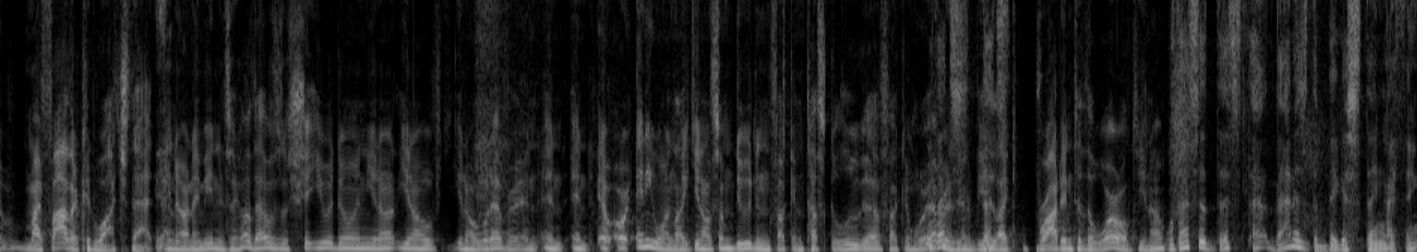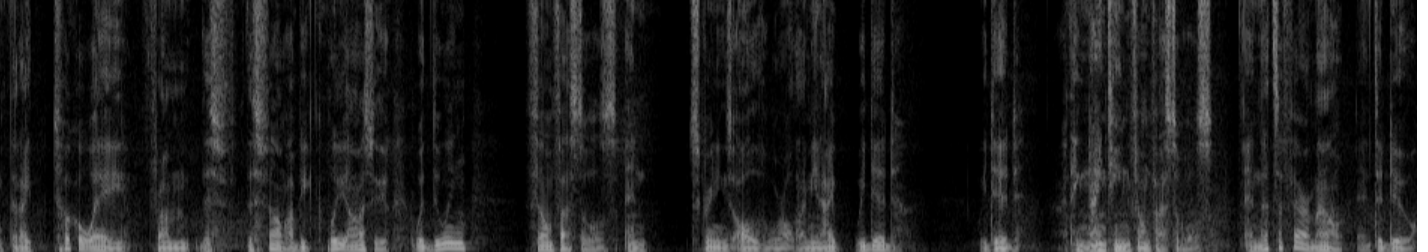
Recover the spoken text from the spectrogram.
my father could watch that. Yeah. You know what I mean? He's like, Oh, that was the shit you were doing, you know, you know, you know, whatever. And and and or anyone, like, you know, some dude in fucking Tuscaloosa, fucking wherever is gonna be like brought into the world, you know? Well, that's a, that's that that is the biggest thing I think that I took away from this this film. I'll be completely honest with you. With doing film festivals and screenings all over the world. I mean, I we did we did I think 19 film festivals, and that's a fair amount to do.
